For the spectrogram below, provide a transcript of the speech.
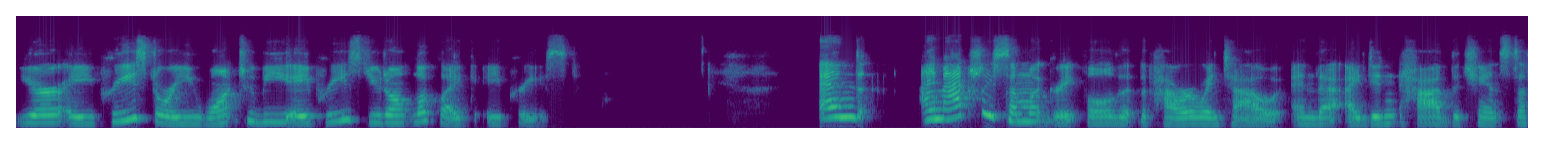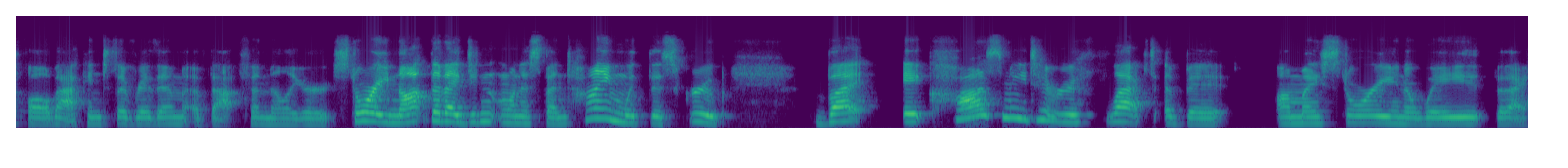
You're a priest or you want to be a priest? You don't look like a priest. And I'm actually somewhat grateful that the power went out and that I didn't have the chance to fall back into the rhythm of that familiar story. Not that I didn't want to spend time with this group, but it caused me to reflect a bit on my story in a way that I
